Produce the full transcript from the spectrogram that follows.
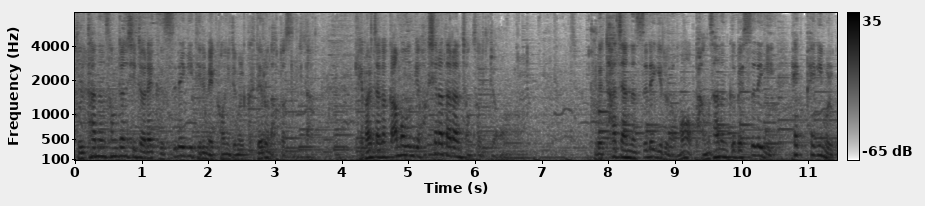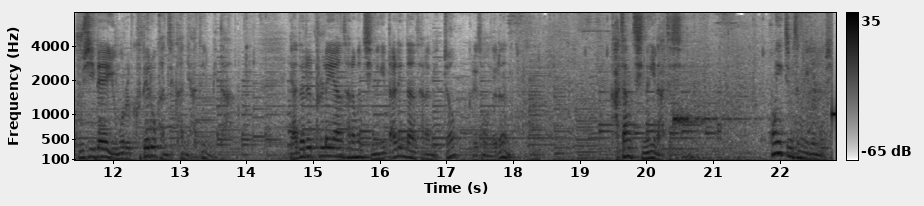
불타는 성전 시절의 그 쓰레기 딜 메커니즘을 그대로 놔뒀습니다 개발자가 까먹은 게 확실하다라는 정설이죠 불에 타지 않는 쓰레기를 넘어 방사능급의 쓰레기, 핵 폐기물, 구시대의 유물을 그대로 간직한 야드입니다. 야드를 플레이한 사람은 지능이 딸린다는 사람이 있죠? 그래서 오늘은 가장 지능이 낮으신 홍익짐 승님을 모시 어,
